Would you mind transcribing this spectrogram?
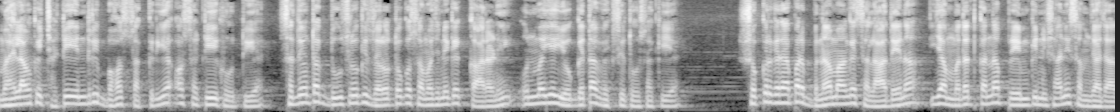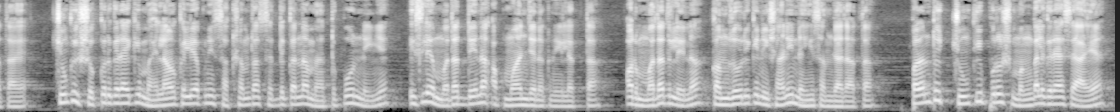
महिलाओं की छठी इंद्री बहुत सक्रिय और सटीक होती है। सदियों तक दूसरों की जरूरतों को समझने के कारण ही उनमें यह योग्यता विकसित हो सकी है। शुक्र ग्रह पर बिना मांगे सलाह देना या मदद करना प्रेम की निशानी समझा जाता है। क्योंकि शुक्र ग्रह की महिलाओं के लिए अपनी सक्षमता सिद्ध करना महत्वपूर्ण नहीं है, इसलिए मदद देना अपमानजनक नहीं लगता और मदद लेना कमज़ोरी की निशानी नहीं समझा जाता। परंतु चूँकि पुरुष मंगल ग्रह से आए हैं,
